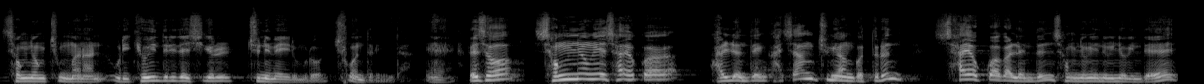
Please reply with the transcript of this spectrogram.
성령 충만한 우리 교인들이 되시기를 주님의 이름으로 축원드립니다. 예. 그래서 성령의 사역과 관련된 가장 중요한 것들은 사역과 관련된 성령의 능력인데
